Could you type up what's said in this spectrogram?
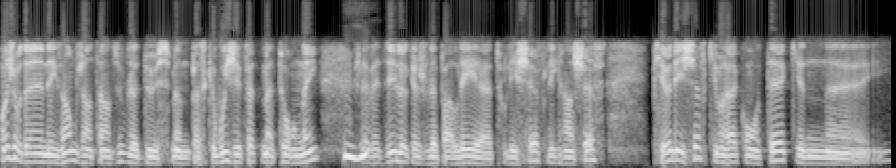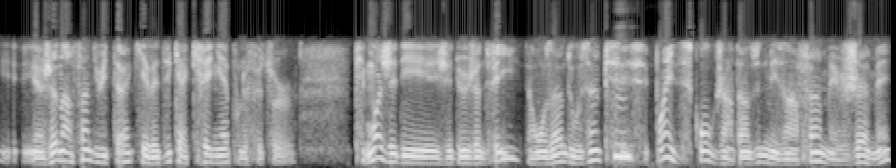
Moi, je vais vous donner un exemple. J'ai entendu il y a deux semaines parce que oui, j'ai fait ma tournée. J'avais dit là, que je voulais parler à tous les chefs, les grands chefs. Puis un des chefs qui me racontait qu'il euh, y a un jeune enfant de 8 ans qui avait dit qu'elle craignait pour le futur. Puis moi, j'ai des j'ai deux jeunes filles de 11 ans, 12 ans, puis mm. c'est pas un discours que j'ai entendu de mes enfants, mais jamais.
